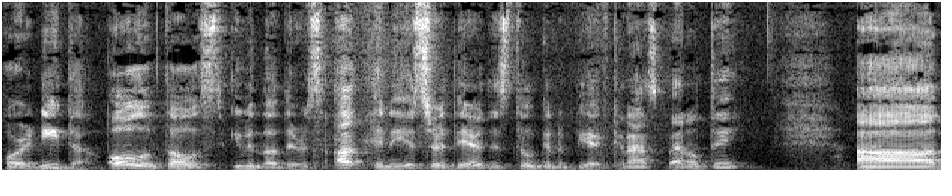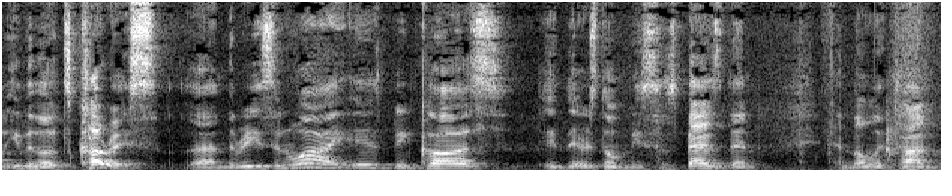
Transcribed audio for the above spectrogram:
or Anita. All of those, even though there's uh, an Isser there, there's still going to be a Kanas penalty, um, even though it's Kares. And the reason why is because there's no Mises Bezdin, and the only time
